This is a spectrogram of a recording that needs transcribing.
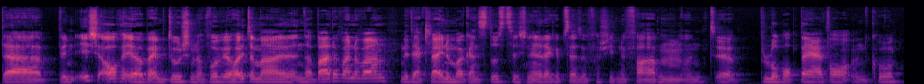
da bin ich auch eher beim Duschen, obwohl wir heute mal in der Badewanne waren. Mit der Kleinen mal ganz lustig, ne? Da gibt's ja so verschiedene Farben und äh, Blubberbäder und Co.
